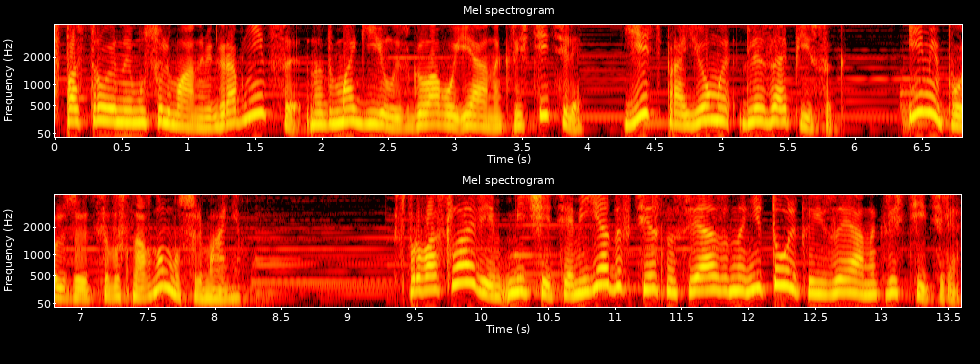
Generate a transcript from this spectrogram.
В построенной мусульманами гробнице над могилой с головой Иоанна Крестителя есть проемы для записок. Ими пользуются в основном мусульмане. С православием мечеть Амиядов тесно связана не только из-за Иоанна Крестителя.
